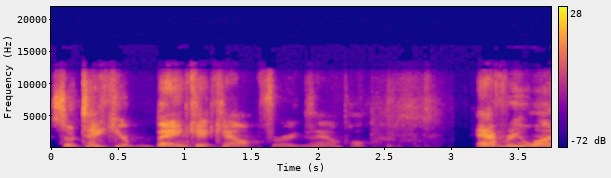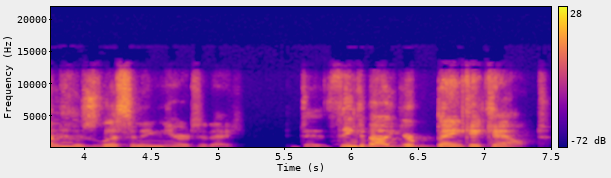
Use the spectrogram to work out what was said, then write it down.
So take your bank account, for example. Everyone who's listening here today, th- think about your bank account.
